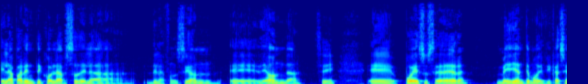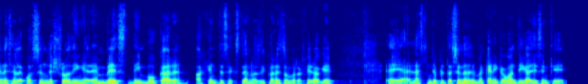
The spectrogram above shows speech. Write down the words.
el aparente colapso de la, de la función eh, de onda ¿sí? puede suceder mediante modificaciones a la ecuación de Schrödinger en vez de invocar agentes externos. Y con esto me refiero a que eh, las interpretaciones de mecánica cuántica dicen que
